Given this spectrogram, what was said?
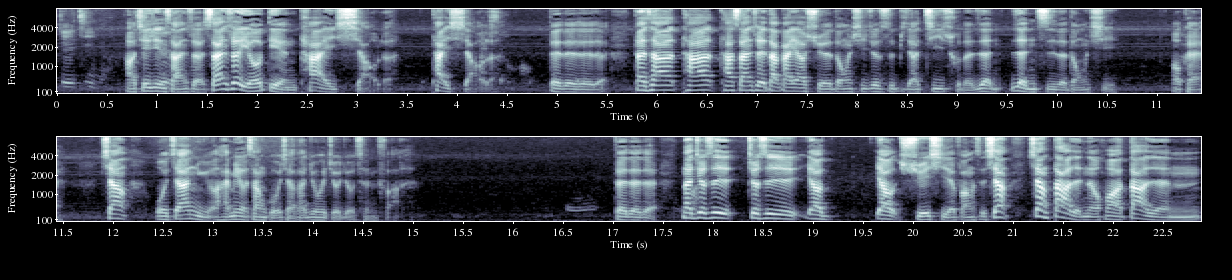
接近了。好，接近三岁，三岁有点太小了，太小了。对对对对，但是他他他三岁大概要学的东西就是比较基础的认认知的东西，OK。像我家女儿还没有上国小，她就会九九乘法了。对对对，那就是就是要要学习的方式。像像大人的话，大人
